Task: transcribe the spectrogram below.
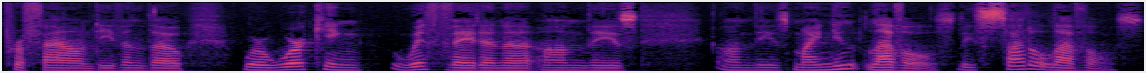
profound, even though we're working with Vedana on these, on these minute levels, these subtle levels.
